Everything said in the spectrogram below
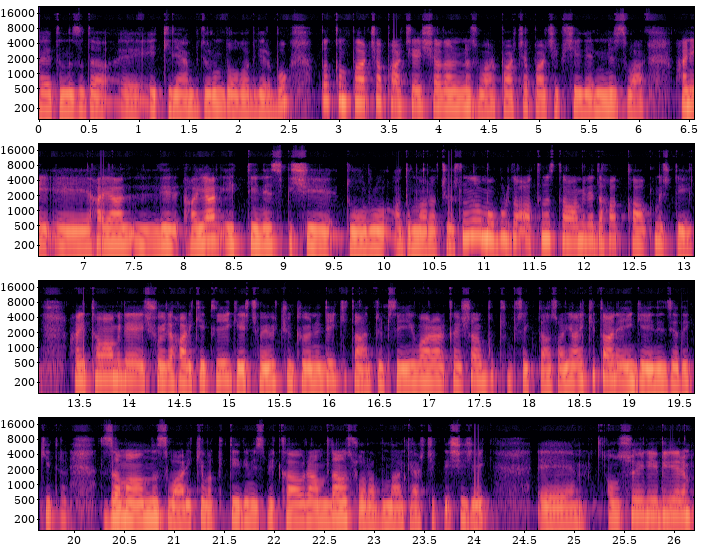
hayatınızı da e, etkileyen bir durum da olabilir bu. Bakın parça parça eşyalarınız var. Parça parça bir şeyleriniz var. Hani e, hayal, hayal ettiğiniz bir şeye doğru adımlar atıyorsunuz ama burada atınız tamamıyla daha kalkmış değil. Hani tamamıyla şöyle hareketliye geçmiyor. Çünkü önünde iki tane tümseyi var arkadaşlar. Bu tümsekten sonra yani iki tane engeliniz ya da iki zamanınız var. İki vakit dediğimiz bir kavramdan sonra bunlar gerçekleşecek. E, onu söyleyebilirim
